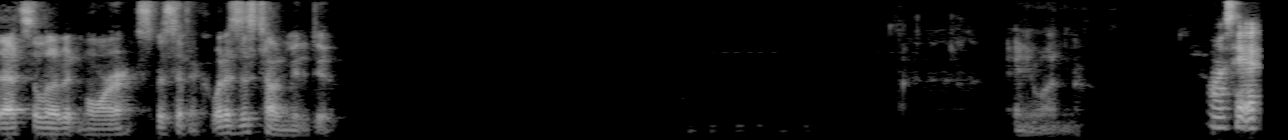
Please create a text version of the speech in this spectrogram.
that's a little bit more specific. What is this telling me to do? Anyone? I want to say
